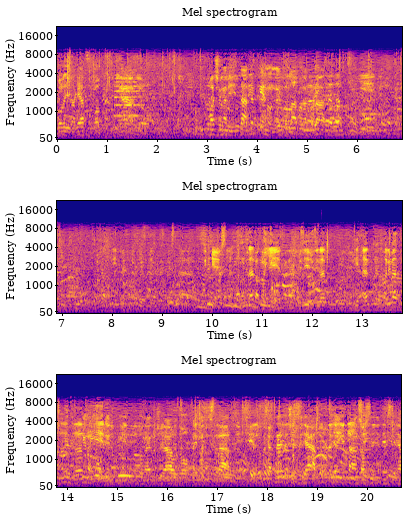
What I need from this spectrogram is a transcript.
quel dei ragazzi qualche seminario. Faccia una verità, perché non collabora con la... l'altro ieri richiesta l'altro ieri è arrivato una lettera l'altro non chiede i ieri documenti di Donello Ciraudo ai magistrati? Perché a te ci ha insegnato Lei negli anni 80 dice-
